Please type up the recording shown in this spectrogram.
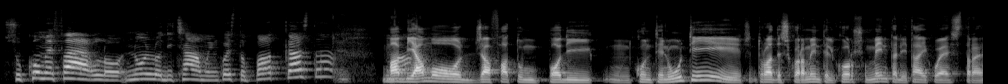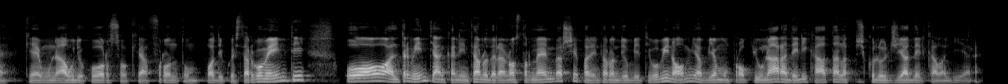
Su come farlo non lo diciamo in questo podcast, ma abbiamo già fatto un po' di mm, contenuti, trovate sicuramente il corso Mentalità Equestre, che è un audiocorso che affronta un po' di questi argomenti, o altrimenti anche all'interno della nostra membership, all'interno di Obiettivo Binomio, abbiamo proprio un'area dedicata alla psicologia del cavaliere.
